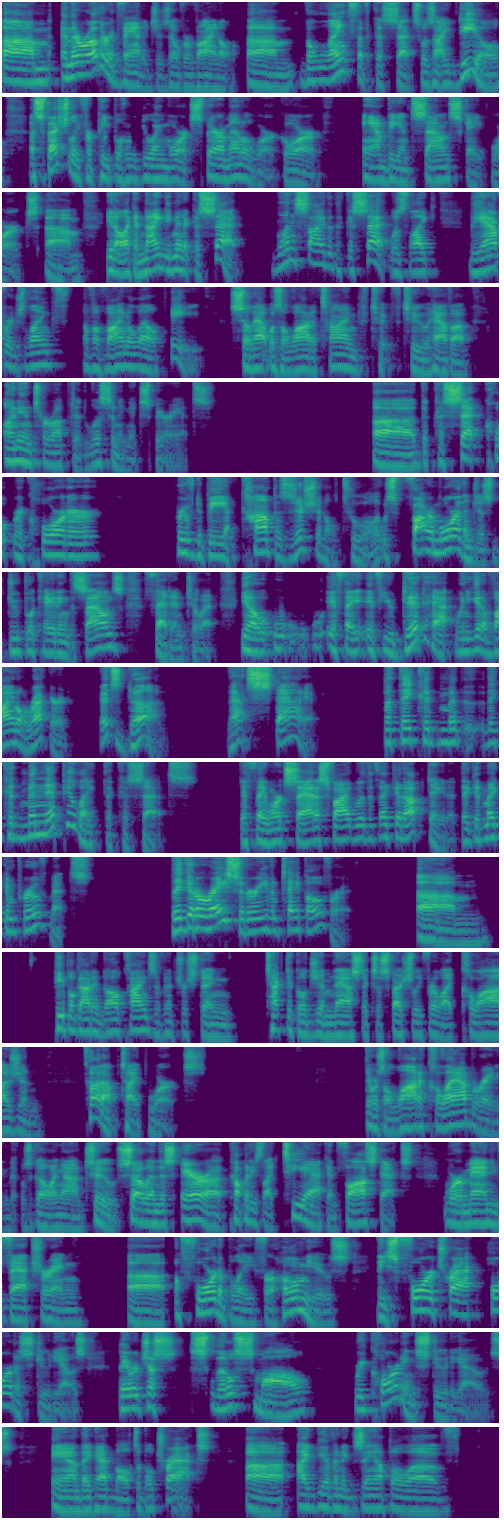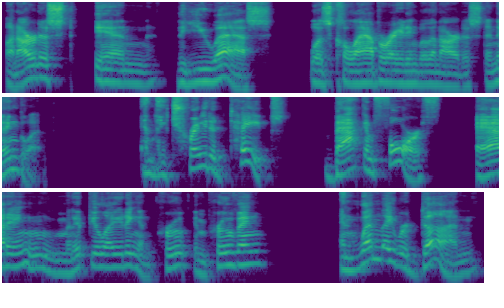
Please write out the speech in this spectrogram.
Um, and there were other advantages over vinyl. Um, the length of cassettes was ideal, especially for people who were doing more experimental work or ambient soundscape works. Um, you know, like a 90 minute cassette, one side of the cassette was like the average length of a vinyl LP. So that was a lot of time to, to have a uninterrupted listening experience. Uh, the cassette recorder proved to be a compositional tool. It was far more than just duplicating the sounds fed into it. You know, if they if you did have when you get a vinyl record, it's done. That's static. But they could they could manipulate the cassettes. If they weren't satisfied with it, they could update it. They could make improvements. They could erase it or even tape over it. Um, people got into all kinds of interesting technical gymnastics, especially for like collage and cut up type works. There was a lot of collaborating that was going on too. So in this era, companies like TEAC and Fostex were manufacturing uh, affordably for home use these four track Porta studios. They were just little small recording studios and they had multiple tracks. Uh, I give an example of an artist in the US was collaborating with an artist in England and they traded tapes back and forth, adding, manipulating, and improving. And when they were done,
